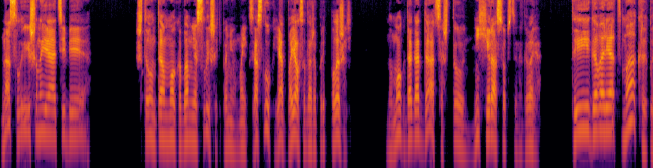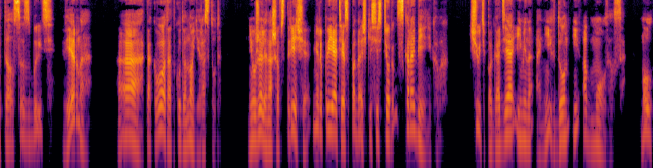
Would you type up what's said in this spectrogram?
Наслышан я о тебе. Что он там мог обо мне слышать, помимо моих заслуг, я боялся даже предположить. Но мог догадаться, что ни хера, собственно говоря. Ты, говорят, макры пытался сбыть, верно? А, так вот откуда ноги растут. Неужели наша встреча — мероприятие с подачки сестер Скоробейниковых? Чуть погодя, именно о них Дон и обмолвился. Мол,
